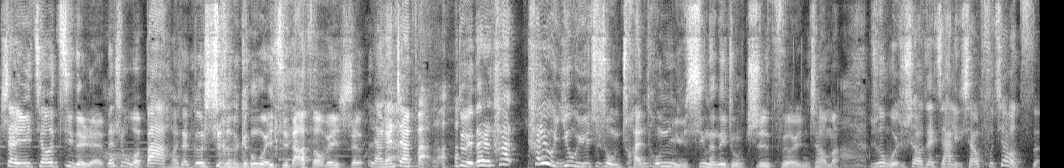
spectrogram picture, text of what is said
善于交际的人，但是我爸好像更适合跟我一起打扫卫生，两个人站反了。对，但是他他又优于这种传统女性的那种职责，你知道吗？觉得我就是要在家里相夫教子，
